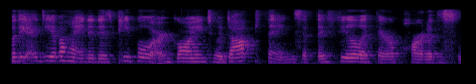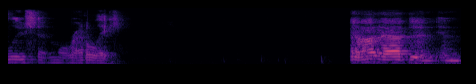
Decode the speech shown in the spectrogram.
But the idea behind it is people are going to adopt things if they feel like they're a part of the solution more readily. And I'd add in, in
